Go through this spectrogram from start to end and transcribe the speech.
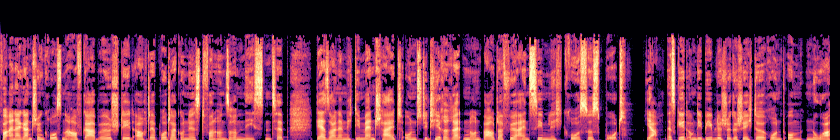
Vor einer ganz schön großen Aufgabe steht auch der Protagonist von unserem nächsten Tipp. Der soll nämlich die Menschheit und die Tiere retten und baut dafür ein ziemlich großes Boot. Ja, es geht um die biblische Geschichte rund um Noah.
